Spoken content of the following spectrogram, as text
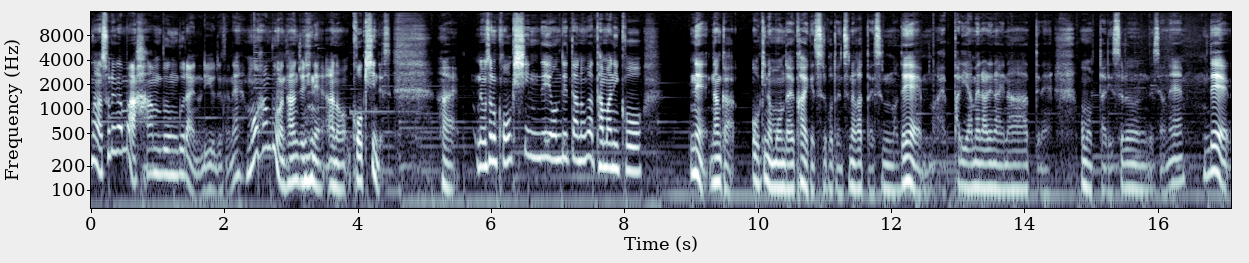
まあそれがまあ半分ぐらいの理由ですよね。もう半分は単純にねあの好奇心です。はい。でもその好奇心で読んでたのがたまにこうねなんか大きな問題を解決することにつながったりするので、まあ、やっぱりやめられないなってね思ったりするんですよね。で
